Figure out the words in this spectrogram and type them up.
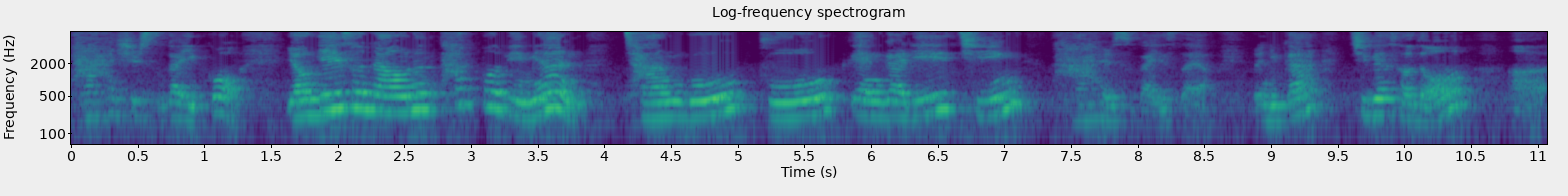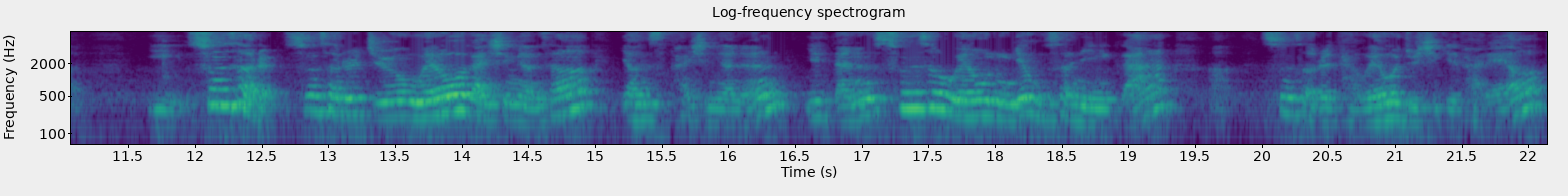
다 하실 수가 있고 여기에서 나오는 타법이면 장구, 부, 꽹가리, 징 다 할 수가 있어요. 그러니까 집에서도 어, 이 순서를 순서를 쭉 외워 가시면서 연습하시면은 일단은 순서 외우는 게 우선이니까 어, 순서를 다 외워 주시길 바래요.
